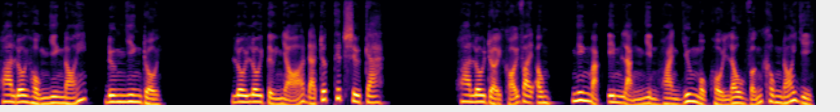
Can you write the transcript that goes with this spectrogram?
Hoa Lôi hồn nhiên nói, đương nhiên rồi. Lôi Lôi từ nhỏ đã rất thích sư ca. Hoa Lôi rời khỏi vai ông, nghiêng mặt im lặng nhìn Hoàng Dương một hồi lâu vẫn không nói gì.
